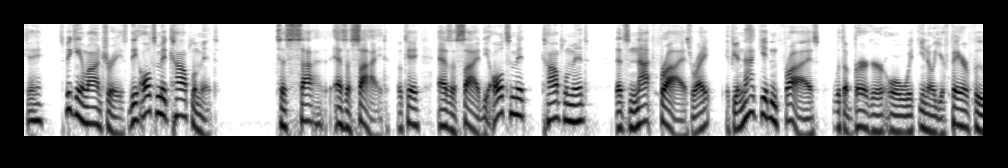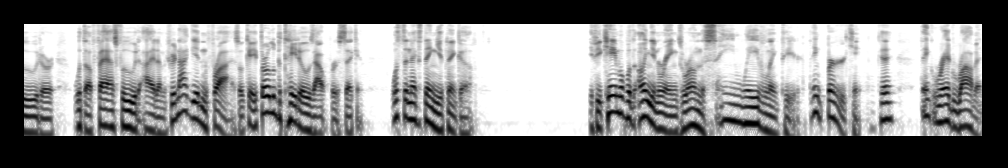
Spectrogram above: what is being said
Okay? Speaking of entrees, the ultimate compliment to side as a side, okay? As a side, the ultimate compliment that's not fries, right? If you're not getting fries with a burger or with, you know, your fair food or with a fast food item, if you're not getting fries, okay, throw the potatoes out for a second what's the next thing you think of? If you came up with onion rings, we're on the same wavelength here. Think Burger King, okay? Think Red Robin.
